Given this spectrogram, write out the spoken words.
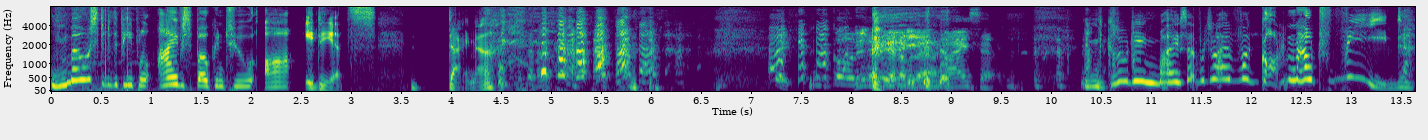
Most of the people I've spoken to are idiots. Dinah. myself. including myself, which I've forgotten how to read.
